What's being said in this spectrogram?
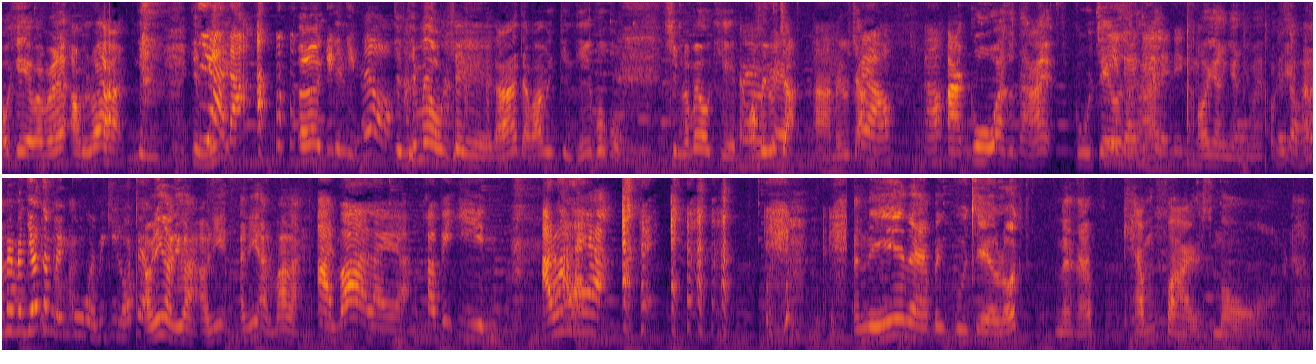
โอเคมันไม่ได้เอาเป็นว่ากลิ่นกลิ่นเกลีที่ยดอะเออกกินลิ่นกินไม่ออกกลิ่นที่ไม่โอเคนะแต่ว่าเป็นกลิ่นที่พวกผมชิมแล้วไม่โอเค แต่ว่าไม่รู้จักอ่าไม่รู้จัก ไม่เอาเอา อะกูอะสุดท้ายกูเจลนี่เลยสุดท้ายนี่เลยนี่เลยอ๋อยังยังใช่ไหมโอเลเคยสองอันอะทำไมมันเยอะจังเลยกูอะมีกี่รสเนี่ย เอานี้ก่อนดีกว่าเอานี้อันนี้อ่านว่าอะไรอ่านว่าอะไรอะ คาเฟอีน อ่านว่าอะไรอะ อันนี้นะครับเป็นกูเจลรสนะครับ Campfire Small นะครับ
